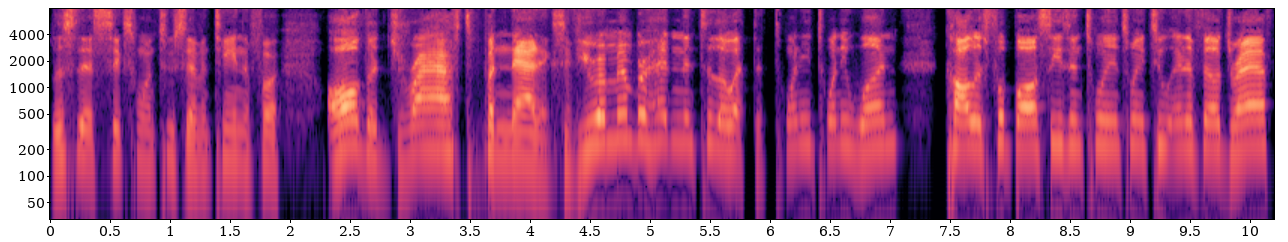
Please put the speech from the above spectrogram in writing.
listed at 6'1, 217. And for all the draft fanatics, if you remember heading into the, what, the 2021 college football season, 2022 NFL draft,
